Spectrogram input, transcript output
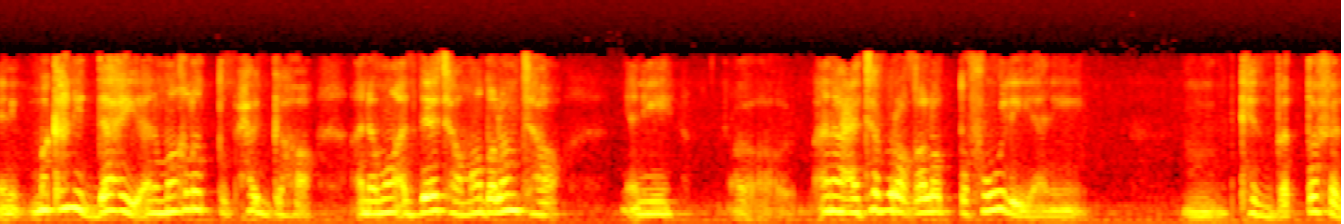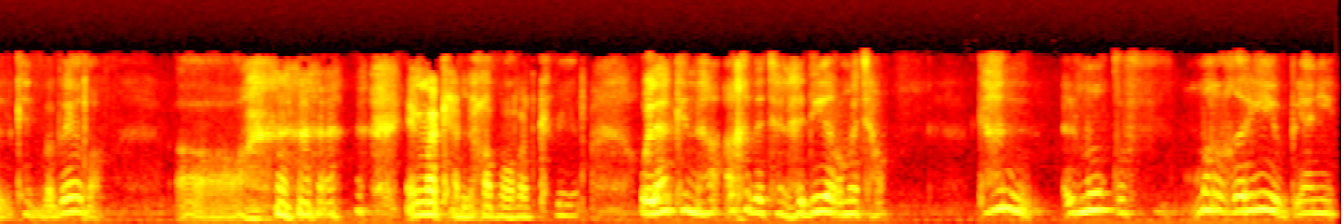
يعني ما كان يدعي أنا ما غلطت بحقها أنا ما أذيتها ما ظلمتها. يعني آه، أنا أعتبره غلط طفولي يعني كذبة طفل كذبة بيضة. آه. يعني ما كان لها ضرر كبير. ولكنها أخذت الهدية رمتها. كان الموقف مرة غريب. يعني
